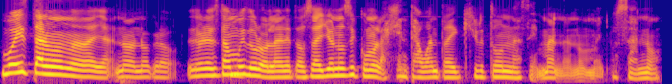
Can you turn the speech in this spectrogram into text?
Voy a estar mamada ya. No, no creo. Pero está muy duro, la neta. O sea, yo no sé cómo la gente aguanta de que ir toda una semana, no man- O sea, no.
